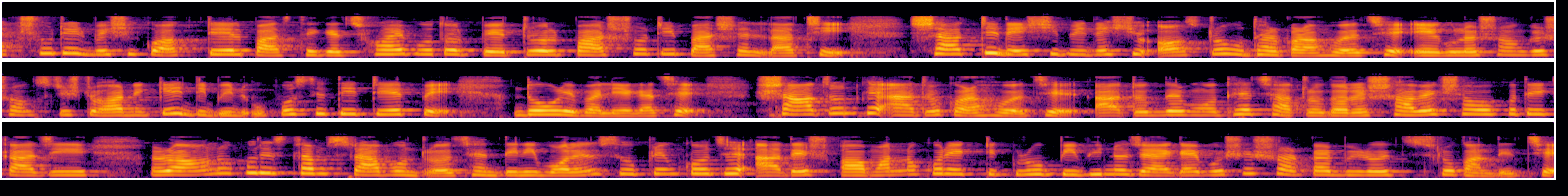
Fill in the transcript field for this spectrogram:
একশোটির বেশি ককটেল, পাঁচ থেকে ছয় বোতল পেট্রোল, পাঁচশোটি বাঁশের লাঠি, সাতটি দেশি বিদেশি অস্ত্র উদ্ধার করা হয়েছে। এগুলোর সঙ্গে সংশ্লিষ্ট অনেকেই ডিবির উপস্থিতি টের পেয়ে দৌড়ে পালিয়ে গেছে। সাতজনকে আটক করা হয়েছে। আটকদের মধ্যে ছাত্রদলের সাবেক সভাপতি কাজী রওনকুল ইসলাম শ্রাবণ রয়েছেন। তিনি বলেন, সুপ্রিম কোর্টের আদেশ অমান্য করে একটি গ্রুপ বিভিন্ন জায়গায় বসে সরকার বিরোধী স্লোগান দিচ্ছে।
